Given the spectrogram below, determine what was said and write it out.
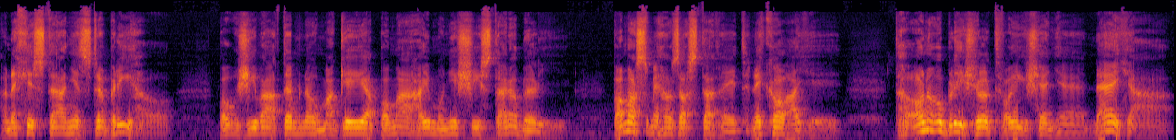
a nechystá nic dobrýho. Používá temnou magii a pomáhají mu nižší starobylí. Pomoz mi ho zastavit, Nikolaji. To on ublížil tvojí ženě, ne já.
